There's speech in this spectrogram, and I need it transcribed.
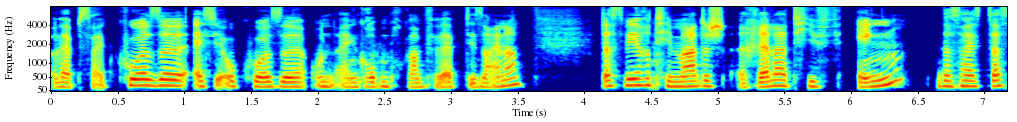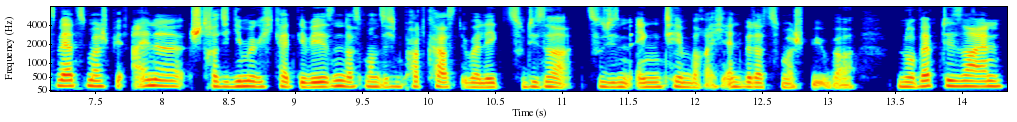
Website-Kurse, SEO-Kurse und ein Gruppenprogramm für Webdesigner. Das wäre thematisch relativ eng. Das heißt, das wäre zum Beispiel eine Strategiemöglichkeit gewesen, dass man sich einen Podcast überlegt zu, dieser, zu diesem engen Themenbereich. Entweder zum Beispiel über nur Webdesign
